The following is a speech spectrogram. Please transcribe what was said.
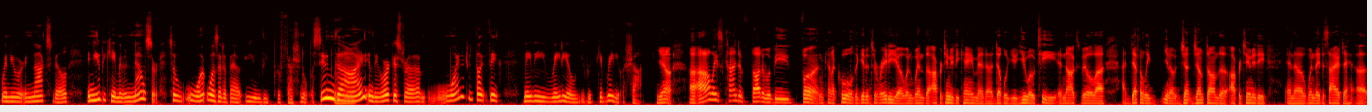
when you were in Knoxville, and you became an announcer. So what was it about you, the professional bassoon guy in the orchestra? Why did you th- think maybe radio? You would give radio a shot? Yeah, uh, I always kind of thought it would be fun, kind of cool to get into radio. And when the opportunity came at uh, WUOT in Knoxville, uh, I definitely, you know, ju- jumped on the opportunity. And uh, when they decided to uh,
